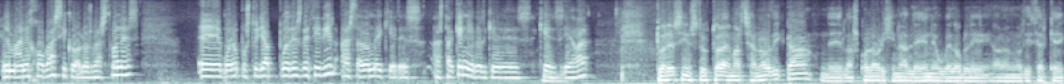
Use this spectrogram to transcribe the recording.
el manejo básico, los bastones, eh, bueno, pues tú ya puedes decidir hasta dónde quieres, hasta qué nivel quieres, quieres llegar. Tú eres instructora de marcha nórdica de la escuela original de NW, ahora nos dices qué,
